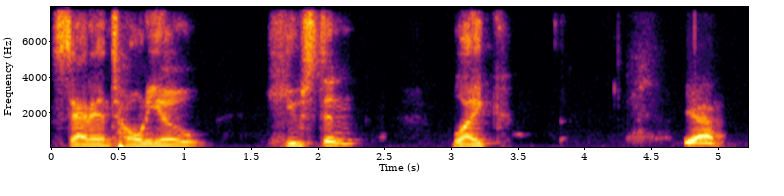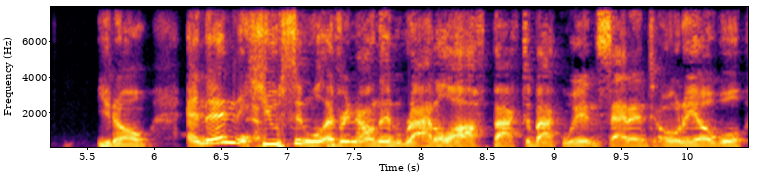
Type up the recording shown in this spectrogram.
San Antonio, Houston, like Yeah. You know, and then Houston will every now and then rattle off back to back wins. San Antonio will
